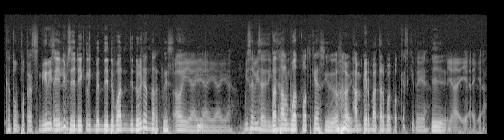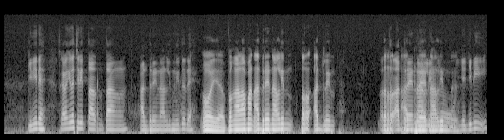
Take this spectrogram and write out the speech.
satu podcast sendiri Eh, sih. Ini bisa jadi clickbait di depan judulnya ntar, Chris. Oh iya iya iya iya. Bisa bisa sih. bisa Batal sih. buat podcast gitu. hampir batal buat podcast gitu ya. Iya. Iya iya iya. Gini deh, sekarang kita cerita tentang adrenalin itu deh. Oh iya, pengalaman adrenalin teradren teradrenalinmu. Teradrenalinmu. Ya jadi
